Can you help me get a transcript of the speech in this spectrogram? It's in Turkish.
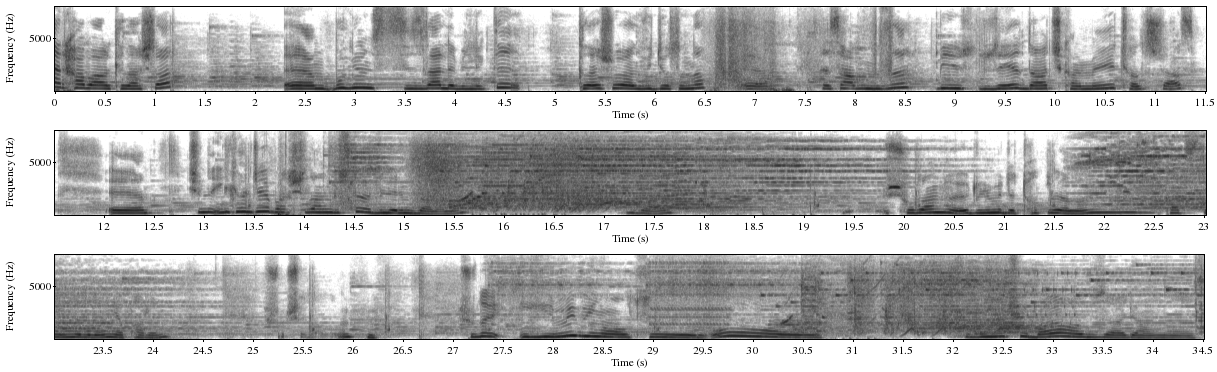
Merhaba arkadaşlar. Ee, bugün sizlerle birlikte Clash Royale videosunda e, hesabımızı bir üst düzeye daha çıkarmaya çalışacağız. Ee, şimdi ilk önce başlangıçta ödüllerimizi alalım. Güzel. Şuradan ödülümü de toplayalım. Kaç isteğinde bulalım yaparım. Şunu şöyle alalım. Şurada 20 bin altın. Oo. Bunun içi bayağı güzel yalnız.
